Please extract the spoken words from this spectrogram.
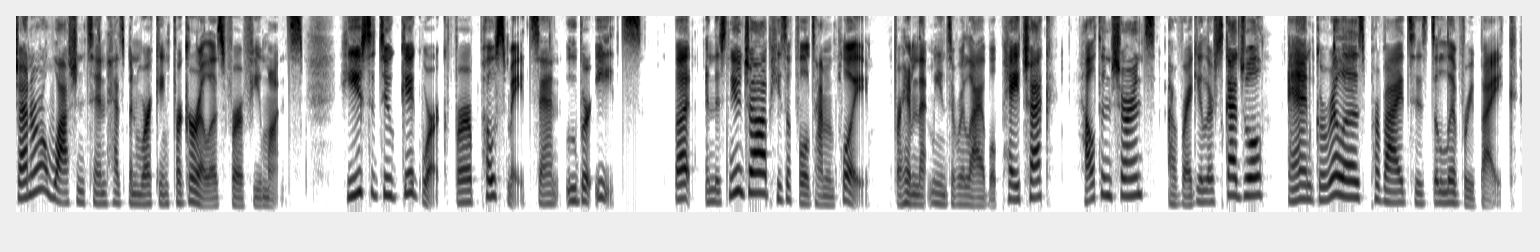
General Washington has been working for Gorillas for a few months. He used to do gig work for Postmates and Uber Eats. But in this new job, he's a full time employee. For him, that means a reliable paycheck, health insurance, a regular schedule, and Gorillas provides his delivery bike.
